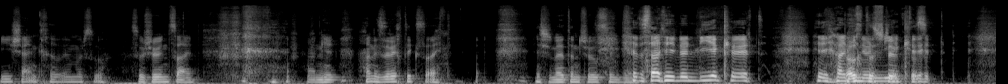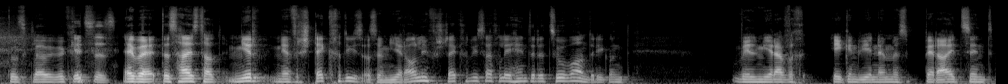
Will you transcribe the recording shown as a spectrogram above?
einschenken, wenn man so, so schön sagt. habe ich es richtig gesagt? ist ja nicht ein Schuss im Das habe ich noch nie gehört. Ich habe Doch, das stimmt, gehört. Das, das glaube ich wirklich. Gibt's das? Eben, das heisst halt, wir, wir verstecken uns, also wir alle verstecken uns ein bisschen hinter der Zuwanderung und weil wir einfach irgendwie nicht mehr bereit sind,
